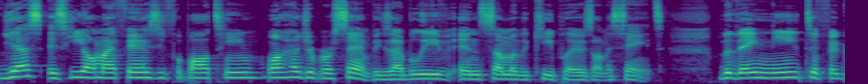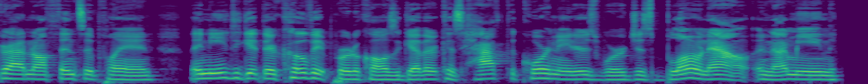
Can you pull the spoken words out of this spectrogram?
Yes, is he on my fantasy football team? 100% because I believe in some of the key players on the Saints. But they need to figure out an offensive plan. They need to get their COVID protocols together because half the coordinators were just blown out. And I mean,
